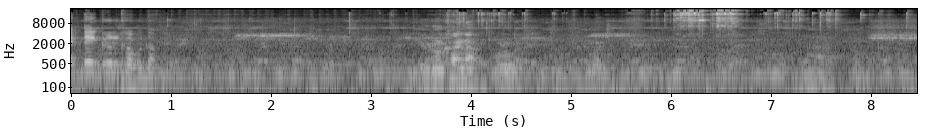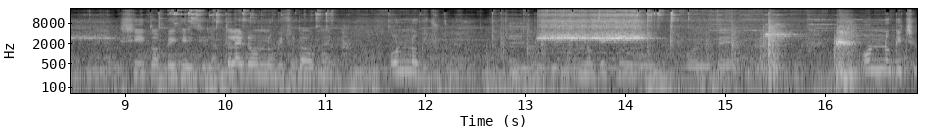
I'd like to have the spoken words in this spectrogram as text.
একটা এগ রোল খাব দাও। এগুলো খায় না করবে ঠিক কবে খেয়েছিলাম? তাহলে একটা অন্য কিছু দাও খাই। অন্য কিছু। অন্য কিছু বলতে অন্য কিছু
